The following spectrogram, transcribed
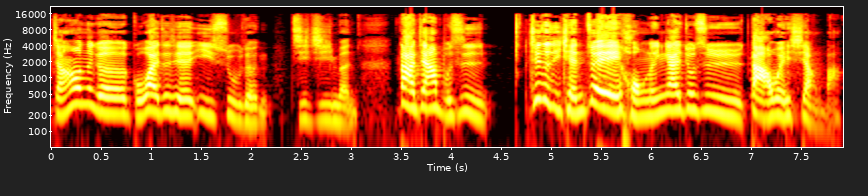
讲到那个国外这些艺术的鸡鸡们，大家不是其实以前最红的应该就是大卫像吧？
